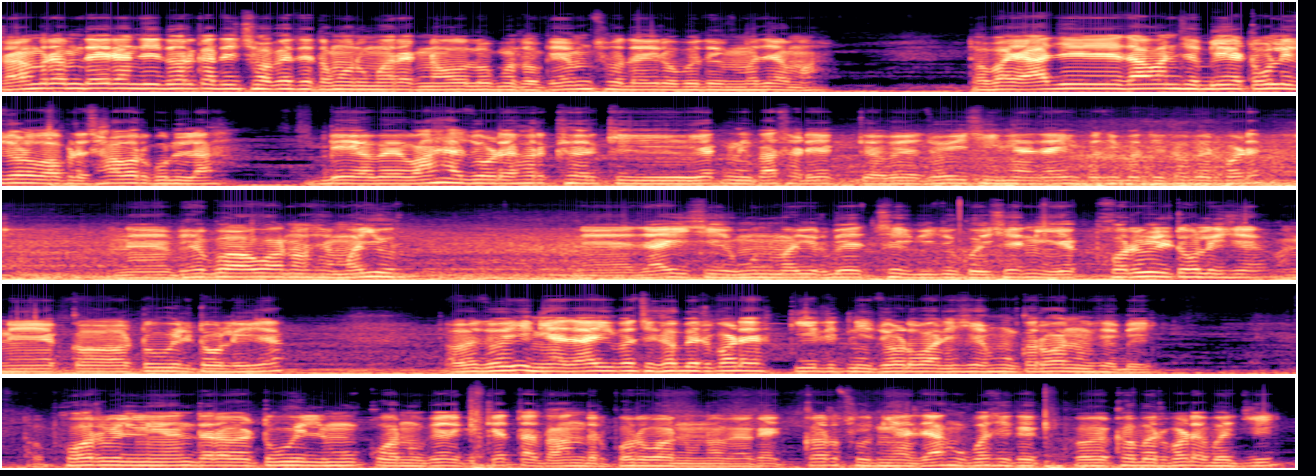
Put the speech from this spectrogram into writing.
રામ રામ દૈરાનજી દ્વારકાથી છો કે તમારું મારા એક નવો લોકમાં તો કેમ છો દૈરો બધું મજામાં? તો ભાઈ, આજે જવાનું છે બે ટોલી જોડવા આપણે સાવરકુંડલા. બે હવે વાહે જોડે હરખે હરખી, એકની પાછળ એક કે હવે જોઈ છીએ ત્યાં જાય, પછી બધી ખબર પડે. અને ભેગો આવવાનો છે મયુર. ને જાય છે હું મયુર, બે જ છે બીજું કોઈ છે નહીં. એક ફોર વ્હીલ ટોલી છે અને એક ટુ વ્હીલ ટોલી છે. હવે જોઈએ, ત્યાં જાય પછી ખબર પડે કઈ રીતની જોડવાની છે, શું કરવાનું છે બે. ફોર વ્હીલની અંદર હવે ટુ વ્હીલ મૂકવાનું કે કહેતા હતા અંદર ભરવાનું હવે કંઈક કરશું, ત્યાં જાઉં પછી કંઈક હવે ખબર પડે બધી.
